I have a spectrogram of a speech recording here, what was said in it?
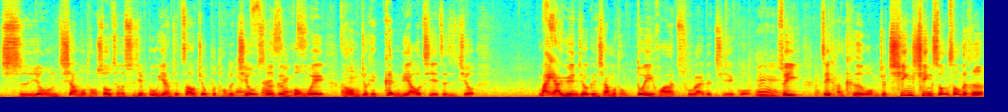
使用橡木桶熟成的时间不一样，就造就不同的酒色跟风味，然后我们就可以更了解这支酒。麦芽原酒跟橡木桶对话出来的结果，嗯，所以这堂课我们就轻轻松松的喝。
